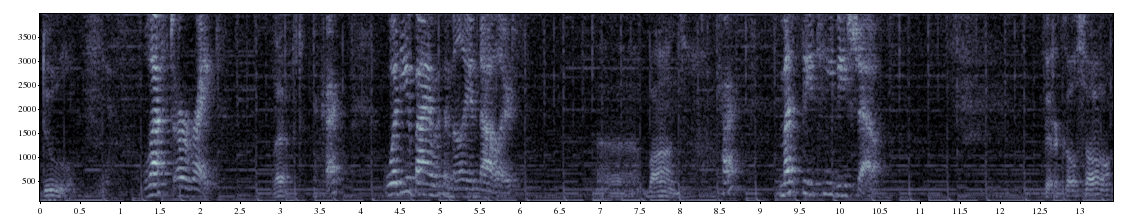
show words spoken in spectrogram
Dual. Left or right? Left. Okay. What do you buy with a million dollars? Uh, bonds. Okay. Must see TV show. Better call Saul.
